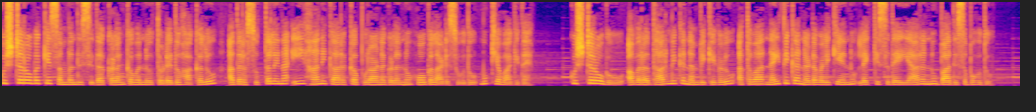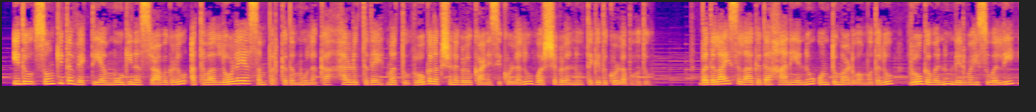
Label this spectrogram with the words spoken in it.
ಕುಷ್ಠರೋಗಕ್ಕೆ ಸಂಬಂಧಿಸಿದ ಕಳಂಕವನ್ನು ತೊಡೆದುಹಾಕಲು ಅದರ ಸುತ್ತಲಿನ ಈ ಹಾನಿಕಾರಕ ಪುರಾಣಗಳನ್ನು ಹೋಗಲಾಡಿಸುವುದು ಮುಖ್ಯವಾಗಿದೆ. ಕುಷ್ಠರೋಗವು ಅವರ ಧಾರ್ಮಿಕ ನಂಬಿಕೆಗಳು ಅಥವಾ ನೈತಿಕ ನಡವಳಿಕೆಯನ್ನು ಲೆಕ್ಕಿಸದೆ ಯಾರನ್ನು ಬಾಧಿಸಬಹುದು. ಇದು ಸೋಂಕಿತ ವ್ಯಕ್ತಿಯ ಮೂಗಿನ ಸ್ರಾವಗಳು ಅಥವಾ ಲೋಳೆಯ ಸಂಪರ್ಕದ ಮೂಲಕ ಹರಡುತ್ತದೆ ಮತ್ತು ರೋಗಲಕ್ಷಣಗಳು ಕಾಣಿಸಿಕೊಳ್ಳಲು ವರ್ಷಗಳನ್ನು ತೆಗೆದುಕೊಳ್ಳಬಹುದು. ಬದಲಾಯಿಸಲಾಗದ ಹಾನಿಯನ್ನು ಉಂಟುಮಾಡುವ ಮೊದಲು ರೋಗವನ್ನು ನಿರ್ವಹಿಸುವಲ್ಲಿ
